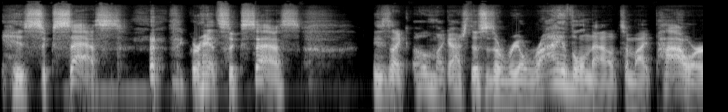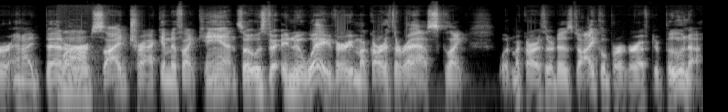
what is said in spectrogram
his success, Grant's success he's like, oh my gosh, this is a real rival now to my power, and I'd better wow. sidetrack him if I can. So it was, in a way, very MacArthur esque, like what MacArthur does to Eichelberger after Buna.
